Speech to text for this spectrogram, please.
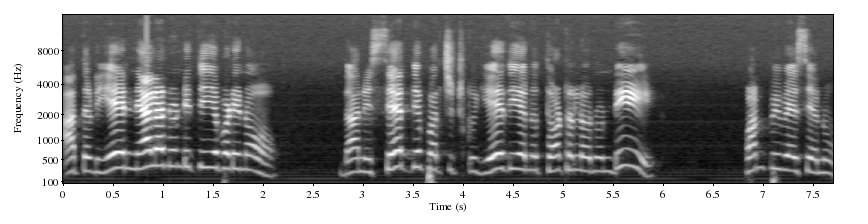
అతడు ఏ నేల నుండి తీయబడినో దాన్ని సేద్యపరచుటకు ఏది అను తోటలో నుండి పంపివేశాను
